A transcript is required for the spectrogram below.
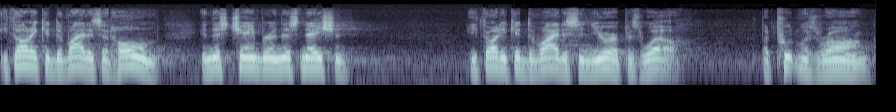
He thought he could divide us at home, in this chamber, in this nation. He thought he could divide us in Europe as well. But Putin was wrong.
